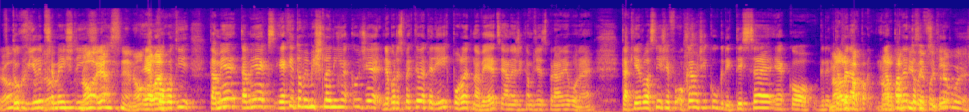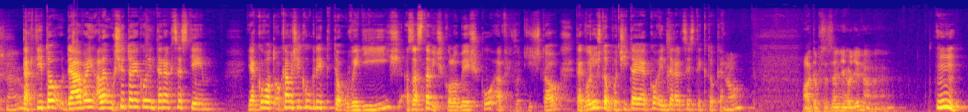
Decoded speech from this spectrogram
Jo, v tu chvíli přemýšlíš- No jasně, no, jako ale... o tý, tam je, tam je jak, jak, je to vymyšlený, jako že, nebo respektive ten jejich pohled na věc, já neříkám, že je správně nebo ne, tak je vlastně, že v okamžiku, kdy ty se jako, kdy No, tebe napa, pak, no, napadne pak to ty se vyfotit, ne? tak ti to dávají, ale už je to jako interakce s tím. Jako od okamžiku, kdy ty to uvidíš a zastavíš koloběžku a vyfotíš to, tak oni už to počítají jako interakci s TikTokem. No, ale to přece není hodina, ne? Mm.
